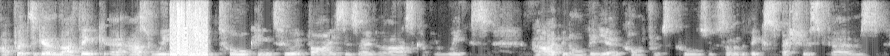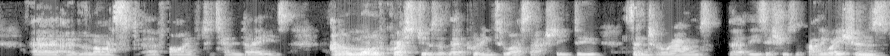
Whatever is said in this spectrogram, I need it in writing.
I put together I think uh, as we've been talking to advisors over the last couple of weeks, and I've been on video conference calls with some of the big specialist firms uh, over the last uh, five to 10 days. And a lot of questions that they're putting to us actually do center around uh, these issues of valuations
